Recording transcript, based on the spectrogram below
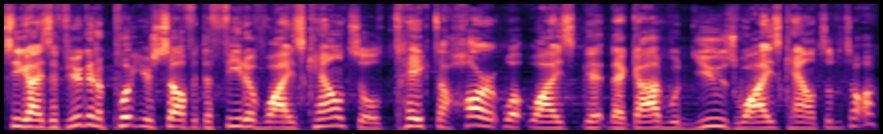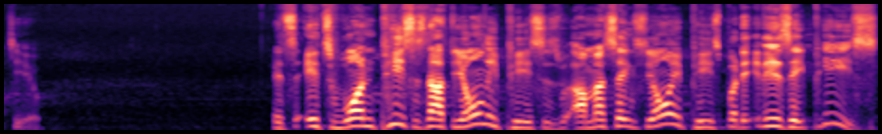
See, guys, if you're going to put yourself at the feet of wise counsel, take to heart what wise, that God would use wise counsel to talk to you. It's, it's one piece. It's not the only piece. I'm not saying it's the only piece, but it is a piece.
